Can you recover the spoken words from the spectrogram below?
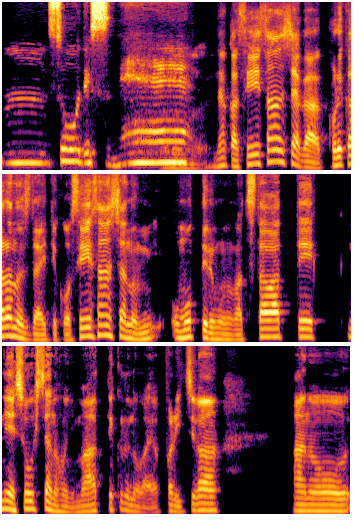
うーん、そうですね。うん、なんか生産者が、これからの時代ってこう生産者のみ思ってるものが伝わって、ね、消費者の方に回ってくるのがやっぱり一番、あの、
